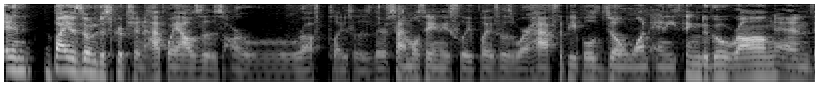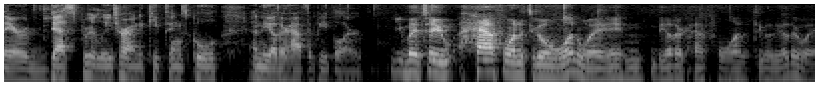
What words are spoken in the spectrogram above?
And by his own description, halfway houses are rough places. They're simultaneously places where half the people don't want anything to go wrong and they're desperately trying to keep things cool, and the other half the people are You might say half wanted to go one way, and the other half wanted to go the other way,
